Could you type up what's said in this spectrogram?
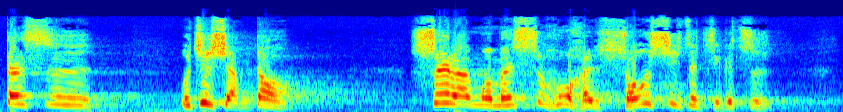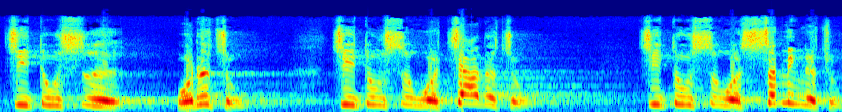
但是，我就想到。虽然我们似乎很熟悉这几个字，“基督是我的主，基督是我家的主，基督是我生命的主”，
